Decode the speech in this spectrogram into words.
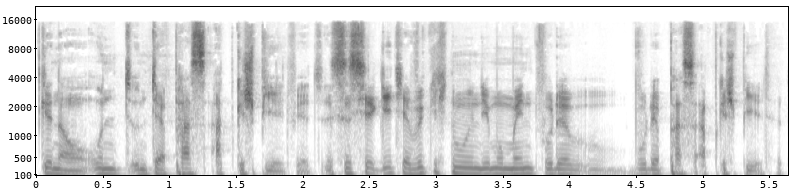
Genau, und, und der Pass abgespielt wird. Es ist ja, geht ja wirklich nur in dem Moment, wo der, wo der Pass abgespielt wird.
